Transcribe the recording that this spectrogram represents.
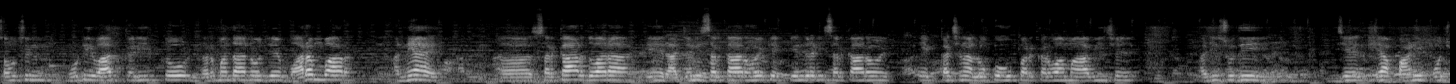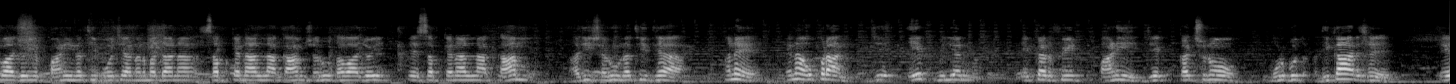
સૌથી મોટી વાત કરી તો નર્મદાનો જે વારંવાર અન્યાય સરકાર દ્વારા એ રાજ્યની સરકાર હોય કે કેન્દ્રની સરકાર હોય, એ કચ્છના લોકો ઉપર કરવામાં આવી છે. હજી સુધી જે જ્યાં પાણી પહોંચવા જોઈએ, પાણી નથી પહોંચ્યા નર્મદાના સબ કેનાલના કામ શરૂ થવા જોઈએ, એ સબ કેનાલના કામ હજી શરૂ નથી થયા. અને એના ઉપરાંત જે એક મિલિયન એકર ફીટ પાણી જે કચ્છનો મૂળભૂત અધિકાર છે, એ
